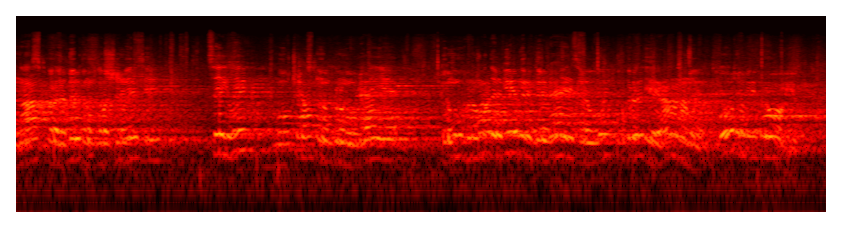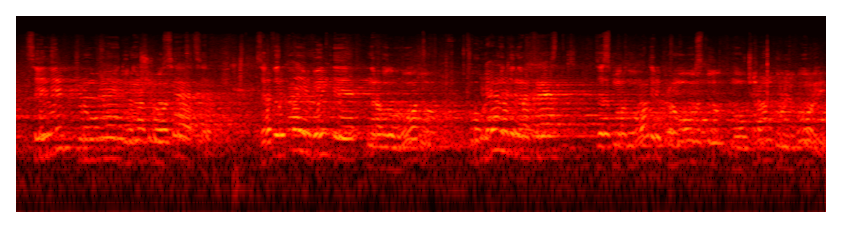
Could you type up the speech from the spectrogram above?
нас перед ликом плащаниці. Цей лик мовчасно промовляє, дивляється у лик, покритий ранами, потом і кров'ю. Цей лик промовляє до нашого серця, закликає вийти на Голготу, поглянути на хрест, засмакувати промовисту мовчанку любові.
